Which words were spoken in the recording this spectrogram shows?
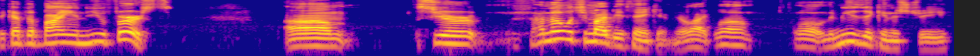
They got to buy into you first. Um, so you're I know what you might be thinking. You're like, well, well, the music industry,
